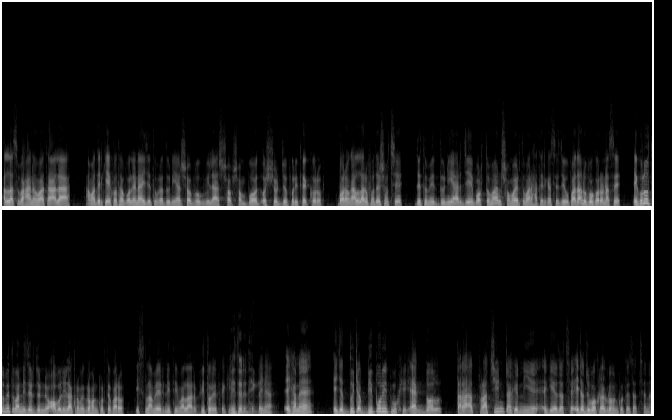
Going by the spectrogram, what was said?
আল্লাহ সুবাহান ওয়া তাআলা আমাদেরকে একথা বলে নাই যে তোমরা দুনিয়ার সব ভোগবিলাস সব সম্পদ ঐশ্বর্য পরিত্যাগ করো। বরং আল্লাহর উপদেশ হচ্ছে যে তুমি দুনিয়ার যে বর্তমান সময়ের তোমার হাতের কাছে যে উপাদান উপকরণ আছে এগুলো তুমি তোমার নিজের জন্য অবলীলাক্রমে গ্রহণ করতে পারো ইসলামের নীতিমালার ভিতরে থেকে। ভিতরে থেকে। তাই না? এখানে এই যে দুইটা বিপরীতমুখী একদল তারা প্রাচীনটাকে নিয়ে এগিয়ে যাচ্ছে এটা যুবকরা গ্রহণ করতে চাচ্ছে না।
